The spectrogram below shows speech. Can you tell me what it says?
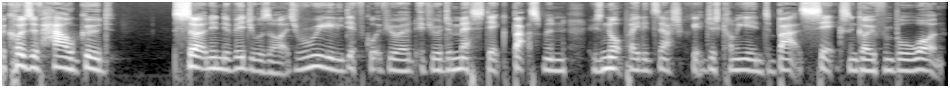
because of how good certain individuals are, it's really difficult if you're a, if you're a domestic batsman who's not played international cricket, just coming in to bat six and go from ball one.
